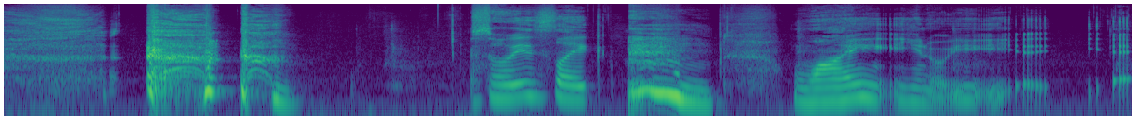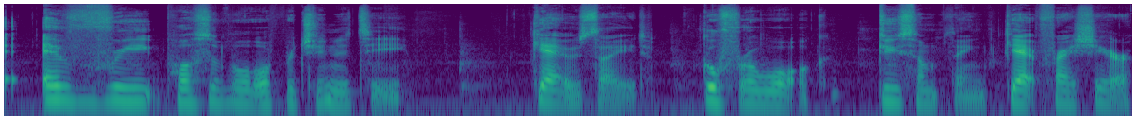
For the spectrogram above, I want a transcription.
so it's like why you know every possible opportunity. Get outside, go for a walk, do something, get fresh air,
